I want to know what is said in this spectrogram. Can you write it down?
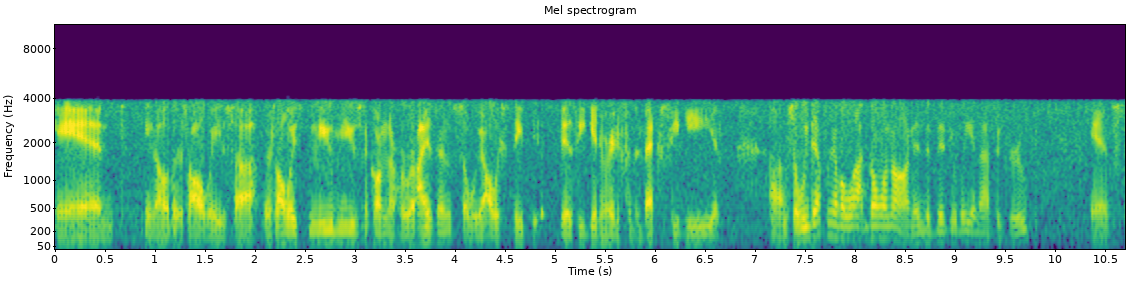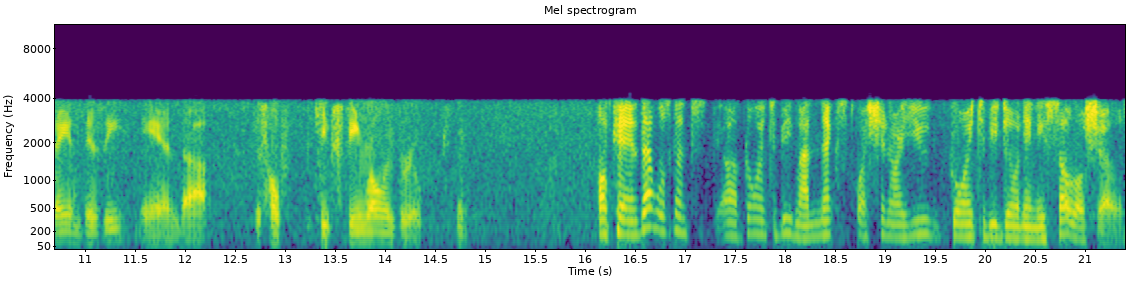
And you know, there's always uh, there's always new music on the horizon, so we always stay bu- busy getting ready for the next CD. And um, so we definitely have a lot going on individually and as a group, and staying busy and uh, just hope to keep steamrolling through. Okay, and that was going to, uh, going to be my next question. Are you going to be doing any solo shows?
